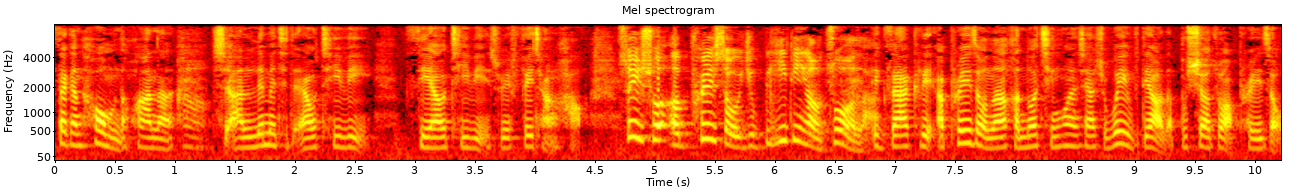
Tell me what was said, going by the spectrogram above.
second home 的话呢，是 unlimited LTV。CLTV，所以非常好。所以说 appraisal 就不一定要做了。Exactly，appraisal 呢，很多情况下是 waive 掉的，不需要做 appraisal。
